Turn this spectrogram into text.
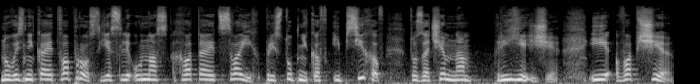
Но возникает вопрос, если у нас хватает своих преступников и психов, то зачем нам приезжие? И вообще,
